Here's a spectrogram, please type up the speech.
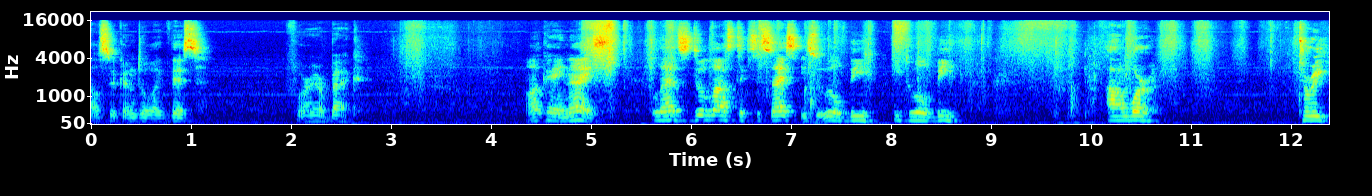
Also you can do like this for your back. Okay, nice. Let's do last exercise. It will be it will be our tree.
